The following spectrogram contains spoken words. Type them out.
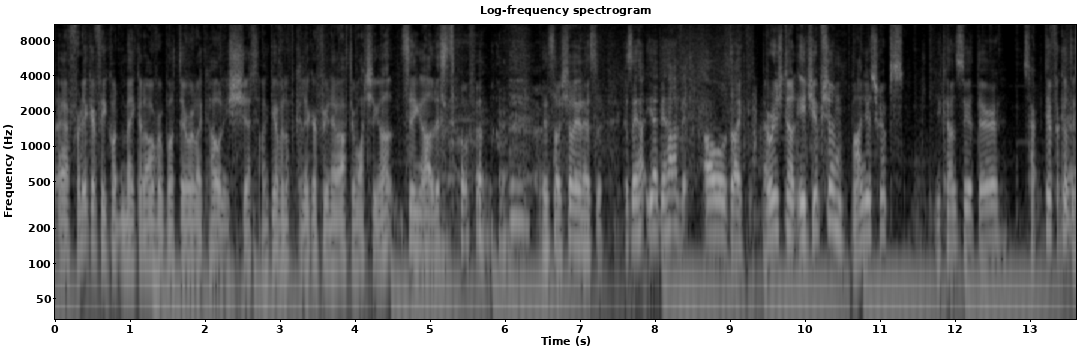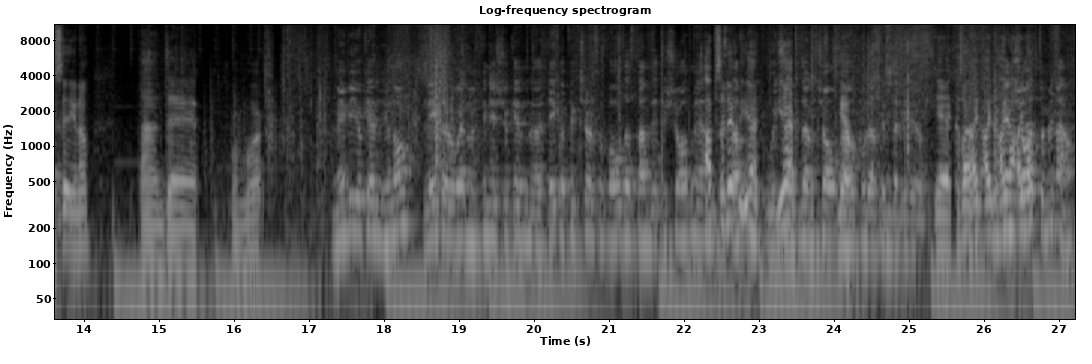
uh, calligraphy couldn't make it over, but they were like, "Holy shit! I'm giving up calligraphy now after watching all, seeing all this stuff." and so I'll show you this because they, ha- yeah, they have old like original Egyptian manuscripts. You can't see it there. It's hard, difficult yeah. to see, you know. And uh, one more. Maybe you can, you know, later when we finish, you can uh, take a pictures of all the stuff that you showed me. And Absolutely, yeah. Which yeah. I didn't show, yeah. I'll put up in the video. Yeah, because I, I, I, you I, can know, show I know, it to me now.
